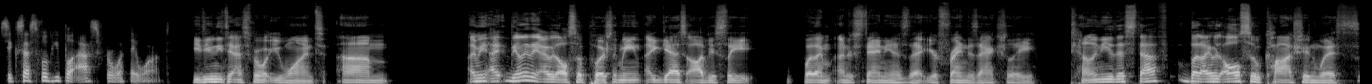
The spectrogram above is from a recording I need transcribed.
successful people ask for what they want. You do need to ask for what you want. Um, I mean, I, the only thing I would also push, I mean, I guess obviously what I'm understanding is that your friend is actually telling you this stuff, but I would also caution with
